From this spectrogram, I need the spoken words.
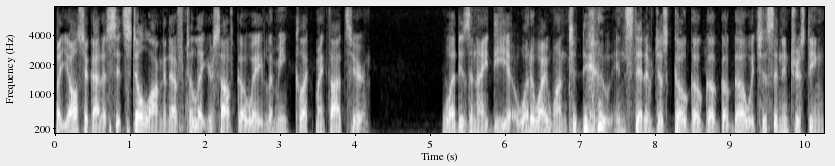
but you also got to sit still long enough to let yourself go. Wait, let me collect my thoughts here. What is an idea? What do I want to do instead of just go, go, go, go, go? Which is an interesting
